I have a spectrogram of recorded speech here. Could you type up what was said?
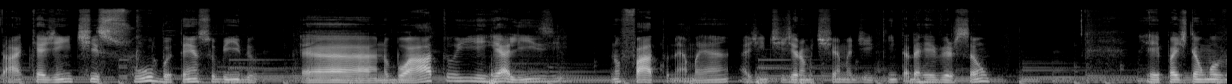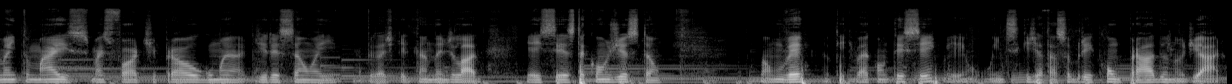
tá, que a gente suba, tenha subido é, no boato e realize no fato. Né? Amanhã a gente geralmente chama de quinta da reversão, e aí pode ter um movimento mais, mais forte para alguma direção aí, apesar de que ele está andando de lado e aí sexta congestão. Vamos ver o que, que vai acontecer. O índice que já está sobrecomprado no diário.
